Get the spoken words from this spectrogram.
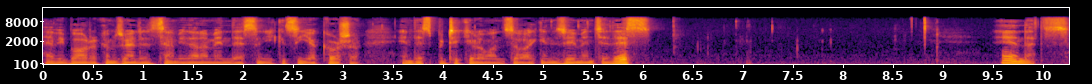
heavy border comes around to tell me that I'm in this and you can see your cursor in this particular one so I can zoom into this. And that's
